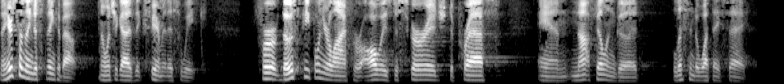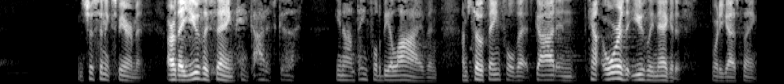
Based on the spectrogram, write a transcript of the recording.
Now, here's something just to think about. I want you guys to experiment this week. For those people in your life who are always discouraged, depressed, and not feeling good, listen to what they say. It's just an experiment. Are they usually saying, Man, God is good? You know, I'm thankful to be alive, and I'm so thankful that God and or is it usually negative? What do you guys think?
